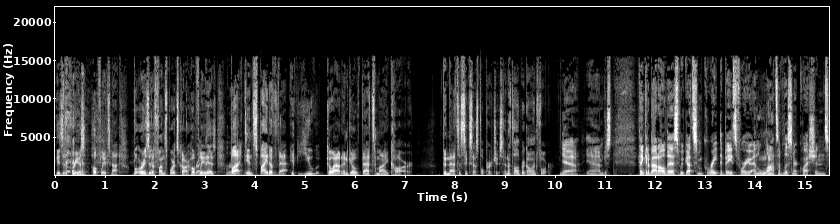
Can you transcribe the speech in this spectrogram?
Is it a Prius? Hopefully it's not. But or is it a fun sports car? Hopefully it is. But in spite of that, if you go out and go, that's my car, then that's a successful purchase, and that's all we're going for. Yeah, yeah. I'm just thinking about all this. We've got some great debates for you and Mm-hmm. lots of listener questions.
